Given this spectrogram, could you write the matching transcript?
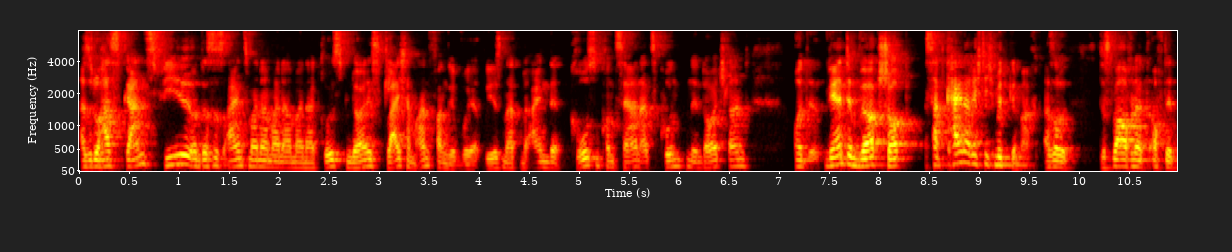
also du hast ganz viel, und das ist eins meiner, meiner, meiner größten Learnings gleich am Anfang gewesen, hatten wir einen der großen Konzerne als Kunden in Deutschland und während dem Workshop, es hat keiner richtig mitgemacht. Also das war auf, einer, auf, der,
